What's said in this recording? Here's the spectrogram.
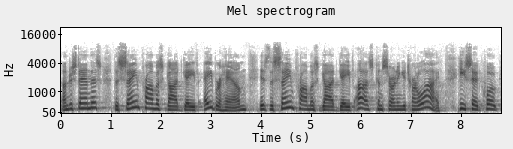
Understand this? The same promise God gave Abraham is the same promise God gave us concerning eternal life. He said, quote,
